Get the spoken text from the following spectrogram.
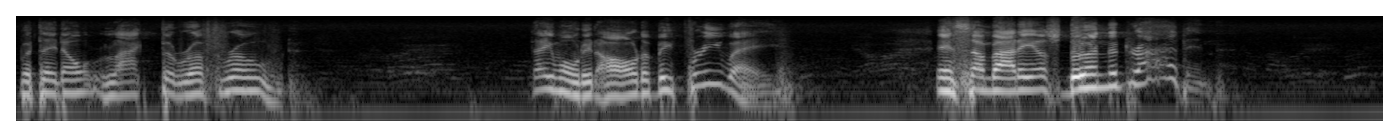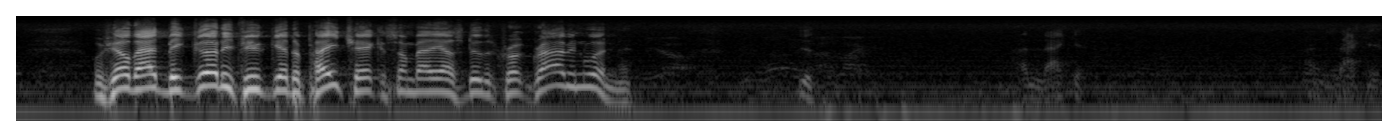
but they don't like the rough road. They want it all to be freeway. And somebody else doing the driving. Well, Phil, that'd be good if you get a paycheck and somebody else do the truck driving, wouldn't it? I like it. I like it.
